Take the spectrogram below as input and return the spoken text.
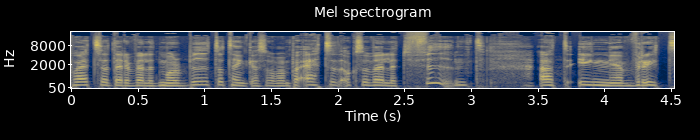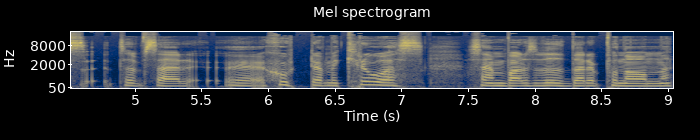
på ett sätt är det väldigt morbid att tänka så men på ett sätt också väldigt fint att Inga-Britts typ så här, eh, skjorta med krås sen bars vidare på någon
